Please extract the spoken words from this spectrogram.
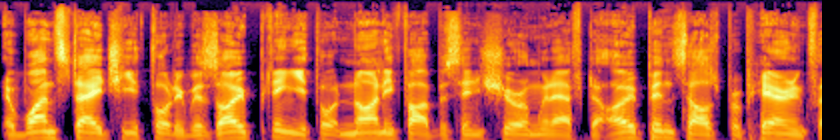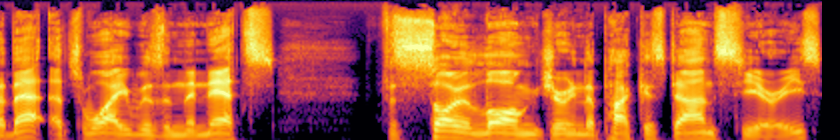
At one stage, he thought he was opening. He thought 95% sure I'm going to have to open, so I was preparing for that. That's why he was in the nets for so long during the Pakistan series.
